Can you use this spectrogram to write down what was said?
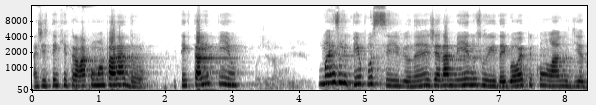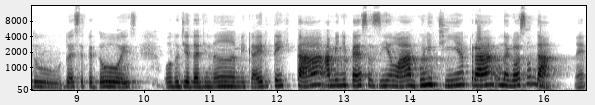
a gente tem que entrar lá como um aparador. E tem que estar limpinho o mais limpinho possível, né? Gerar menos ruído. É igual o Epicon lá no dia do, do SCP-2 ou no dia da dinâmica. Ele tem que estar tá a mini peçazinha lá bonitinha para o negócio andar, né?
